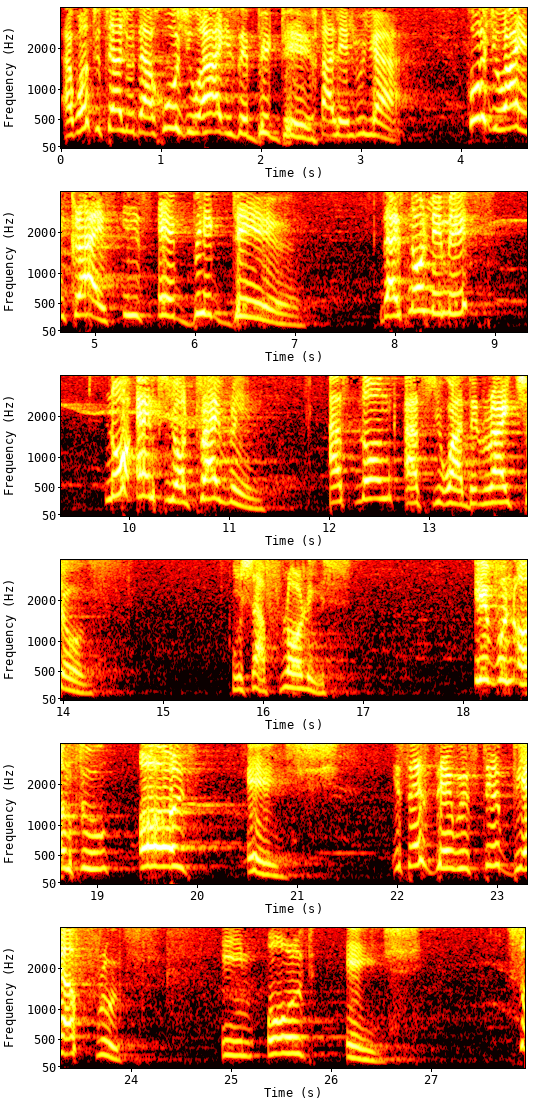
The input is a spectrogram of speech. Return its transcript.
I want to tell you that who you are is a big deal. Hallelujah. Who you are in Christ is a big deal. There is no limit, no end to your thriving. As long as you are the righteous, you shall flourish, even unto old age. It says they will still bear fruits in old age. So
